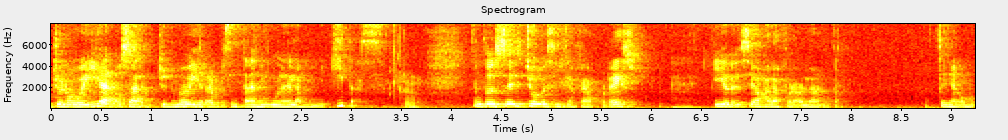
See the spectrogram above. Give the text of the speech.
yo no veía, o sea, yo no me veía representada en ninguna de las muñequitas. Claro. Entonces yo me sentía fea por eso. Y yo decía, ojalá fuera blanca. Tenía como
